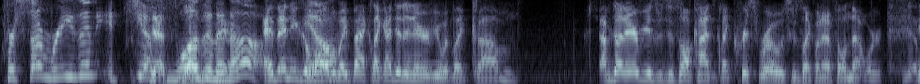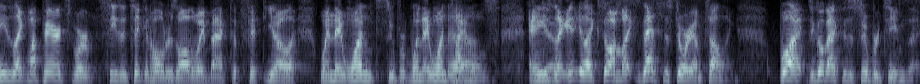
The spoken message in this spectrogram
for some reason it just, just wasn't, there. enough. And then you go you all know? the way back. Like I did an interview with like um I've done interviews with just all kinds of like Chris Rose, who's like on NFL Network. And he's like, my parents were season ticket holders all the way back to fifty, you know, like, when they won super when they won titles. And he's Yeah. like, like so I'm like, that's the story I'm telling. But to go back to the super team thing,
